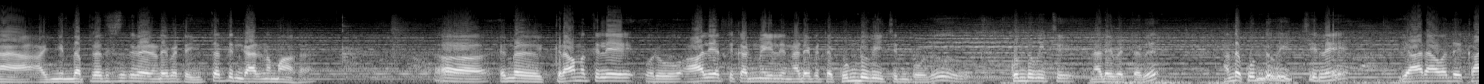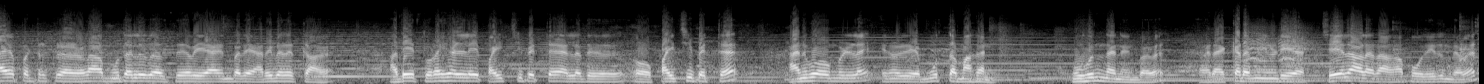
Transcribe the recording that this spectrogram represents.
நான் இந்த பிரதேசத்தில் நடைபெற்ற யுத்தத்தின் காரணமாக எங்கள் கிராமத்திலே ஒரு ஆலயத்து கண்மையில் நடைபெற்ற குண்டு வீச்சின் போது குண்டு வீச்சு நடைபெற்றது. அந்த குண்டு வீச்சிலே யாராவது காயப்பட்டிருக்கிறார்களா? முதலுதவி தேவையா என்பதை அறிவதற்காக. அதே துறைகளிலே பயிற்சி பெற்ற அல்லது பயிற்சி பெற்ற அனுபவமுள்ள என்னுடைய மூத்த மகன் முகுந்தன் என்பவர். அவர் அகாடமியினுடைய செயலாளராக அப்போது இருந்தவர்.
